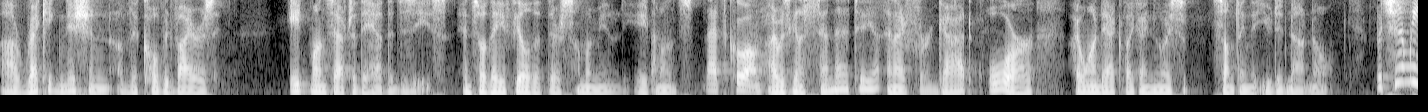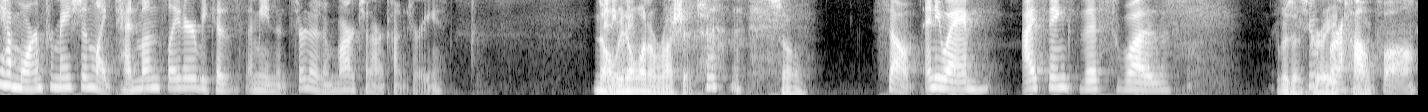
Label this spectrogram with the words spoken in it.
uh, recognition of the COVID virus eight months after they had the disease. And so they feel that there's some immunity eight months. That's cool. I was going to send that to you and I forgot, or I wanted to act like I knew I said something that you did not know. But shouldn't we have more information like 10 months later? Because, I mean, it started in March in our country. No, Anyway. we don't want to rush it. so So, anyway, I think this was it was a super great talk. helpful.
